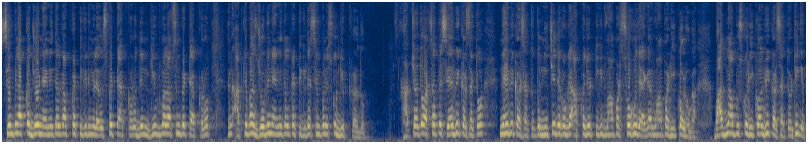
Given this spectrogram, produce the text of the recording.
सिंपल आपका जो नैनीताल का आपका टिकट मिला है, उस पर टैप करो। देन गिफ्ट वाला ऑप्शन पर टैप करो। देन आपके पास जो भी नैनीताल का टिकट है सिंपल उसको गिफ्ट कर दो। आप चाहे तो व्हाट्सएप पे शेयर भी कर सकते हो, नहीं भी कर सकते हो तो नीचे देखोगे आपका जो टिकट वहाँ पर शो हो जाएगा और वहाँ पर रिकॉल होगा। बाद में आप उसको रिकॉल भी कर सकते हो, ठीक है?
